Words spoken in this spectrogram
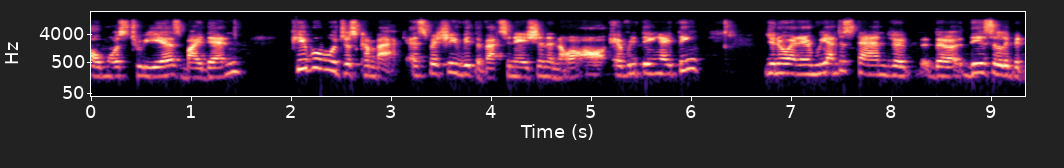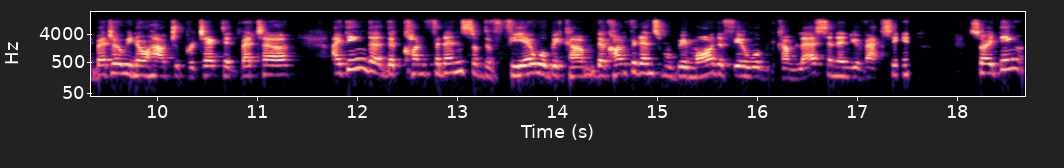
almost two years by then, people will just come back, especially with the vaccination and all, all, everything. I think, you know, and, and we understand the, the this a little bit better. We know how to protect it better. I think that the confidence of the fear will become the confidence will be more, the fear will become less, and then you vaccine. So I think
